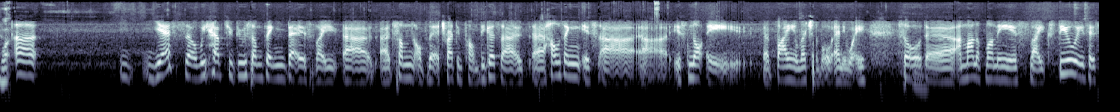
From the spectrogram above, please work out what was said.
What? Uh, yes, uh, we have to do something that is like uh, uh, some of the attractive point because uh, uh, housing is uh, uh, is not a, a buying a vegetable anyway. So the amount of money is like still it is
